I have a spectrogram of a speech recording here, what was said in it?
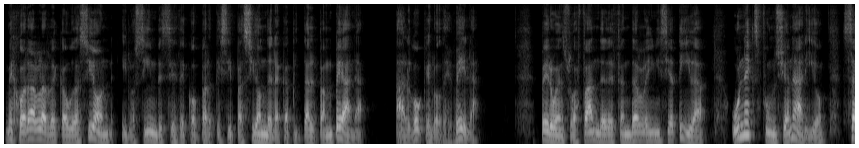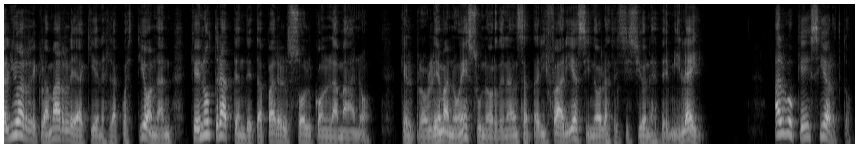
mejorar la recaudación y los índices de coparticipación de la capital pampeana, algo que lo desvela. Pero en su afán de defender la iniciativa, un exfuncionario salió a reclamarle a quienes la cuestionan que no traten de tapar el sol con la mano que el problema no es una ordenanza tarifaria, sino las decisiones de mi ley. Algo que es cierto.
